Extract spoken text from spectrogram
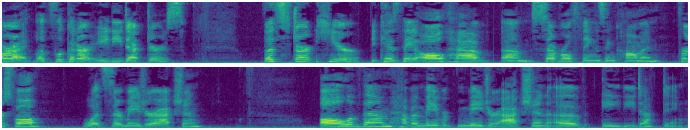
All right, let's look at our adductors. Let's start here because they all have um, several things in common. First of all, what's their major action? All of them have a major, major action of adducting.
